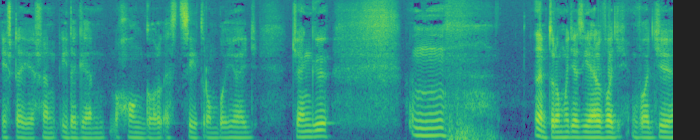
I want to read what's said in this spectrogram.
és teljesen idegen hanggal ezt szétrombolja egy csengő. Mm, nem tudom, hogy ez jel, vagy, vagy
